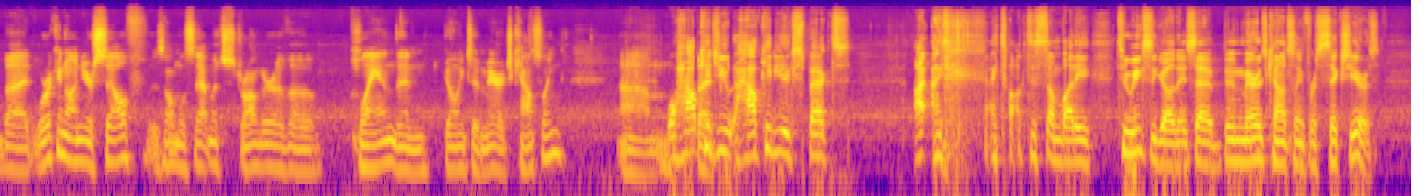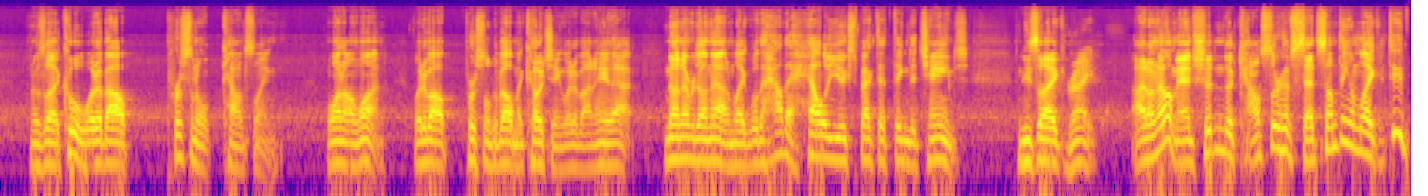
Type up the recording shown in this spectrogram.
But working on yourself is almost that much stronger of a plan than going to marriage counseling. Um, well, how but, could you? How could you expect? I, I, I talked to somebody two weeks ago. They said been marriage counseling for six years. I was like, cool. What about personal counseling, one on one? What about personal development coaching? What about any of that? No, never done that. I'm like, well, how the hell do you expect that thing to change? And he's like, right. I don't know, man. Shouldn't the counselor have said something? I'm like, dude,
